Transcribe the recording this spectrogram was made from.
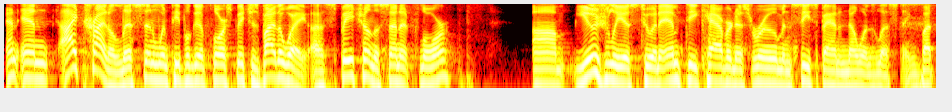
And and I try to listen when people give floor speeches. By the way, a speech on the Senate floor um, usually is to an empty, cavernous room and C-SPAN, and no one's listening. But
